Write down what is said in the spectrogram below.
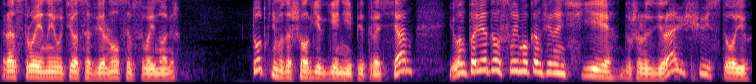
Расстроенный Утесов вернулся в свой номер. Тут к нему зашел Евгений Петросян, и он поведал своему конферансье душераздирающую историю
